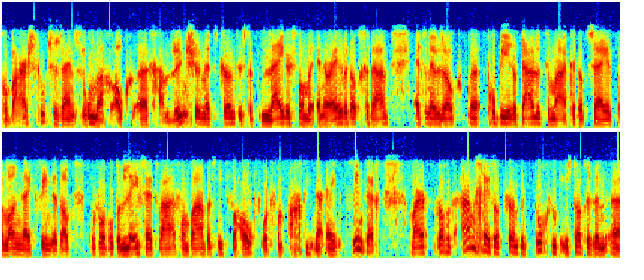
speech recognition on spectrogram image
gewaarschuwd. Ze zijn zondag ook uh, gaan lunchen met Trump. Dus de leiders van de NRA hebben dat gedaan. En toen hebben ze ook uh, proberen duidelijk te maken dat zij het belangrijk vinden dat bijvoorbeeld de leeftijd van wapens niet verhoogd wordt van 18 naar 21. Maar wat het aangeeft dat Trump het toch doet, is dat er een uh,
